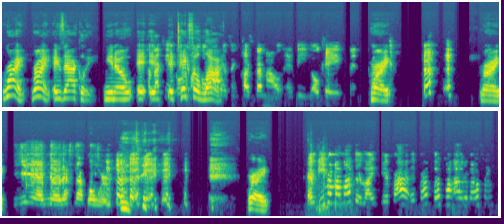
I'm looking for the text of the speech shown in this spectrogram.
Right, right, exactly. You know, it it, it takes a lot. And cuss them out and be okay. Right. right. Yeah, no, that's not gonna work. Right. And even my mother, like if I if I fuss her out about something,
